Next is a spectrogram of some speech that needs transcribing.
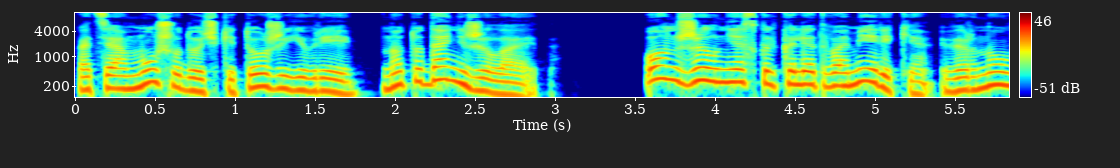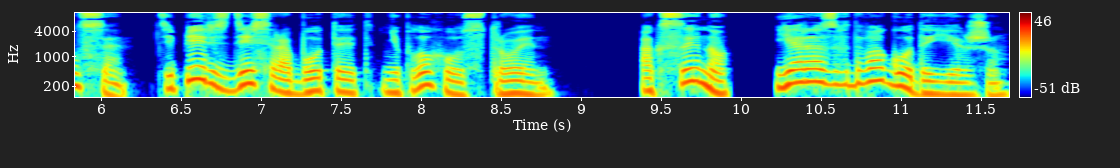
Хотя муж у дочки тоже еврей, но туда не желает. Он жил несколько лет в Америке, вернулся. Теперь здесь работает, неплохо устроен. А к сыну я раз в два года езжу.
